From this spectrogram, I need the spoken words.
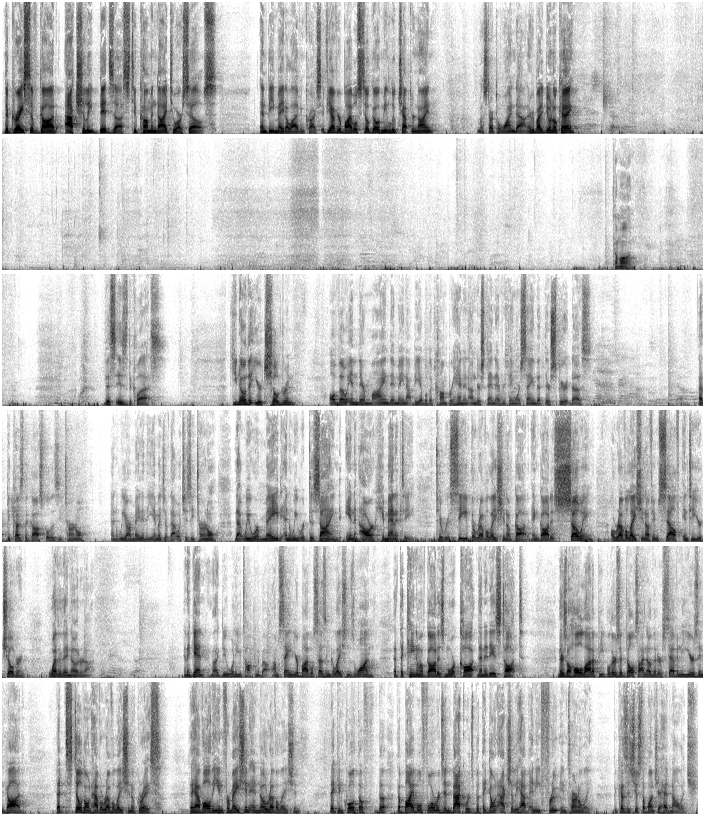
The grace of God actually bids us to come and die to ourselves and be made alive in Christ. If you have your Bible, still go with me, Luke chapter 9. I'm going to start to wind down. Everybody doing okay? Come on. This is the class. Do you know that your children, although in their mind they may not be able to comprehend and understand everything we're saying, that their spirit does? That because the gospel is eternal and we are made in the image of that which is eternal, that we were made and we were designed in our humanity to receive the revelation of God. And God is sowing a revelation of himself into your children, whether they know it or not. And again, I'm like, dude, what are you talking about? I'm saying your Bible says in Galatians 1 that the kingdom of God is more caught than it is taught. And there's a whole lot of people, there's adults I know that are 70 years in God that still don't have a revelation of grace. They have all the information and no revelation. They can quote the, the, the Bible forwards and backwards, but they don't actually have any fruit internally because it's just a bunch of head knowledge.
